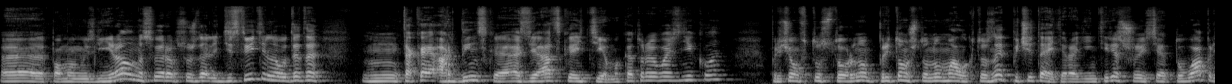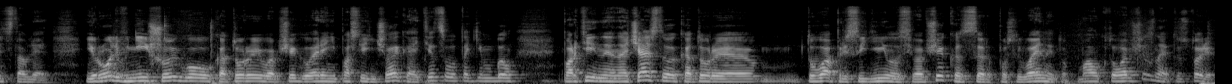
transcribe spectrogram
э, по-моему, с генералом СВР обсуждали. Действительно, вот это такая ордынская, азиатская тема, которая возникла – причем в ту сторону, при том, что ну, мало кто знает, почитайте ради интереса, что из себя Тува представляет, и роль в ней Шойгу, который, вообще говоря, не последний человек, а отец вот таким был, партийное начальство, которое Тува присоединилось вообще к СССР после войны, только мало кто вообще знает историю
